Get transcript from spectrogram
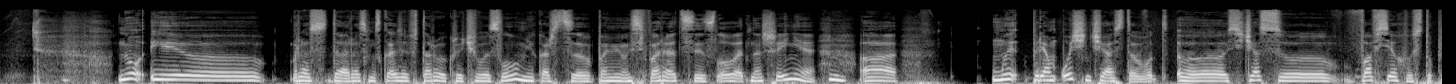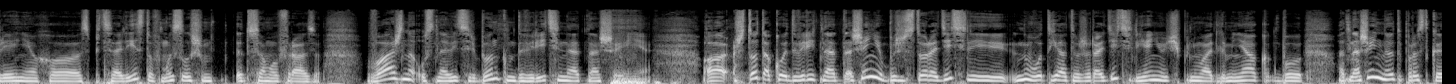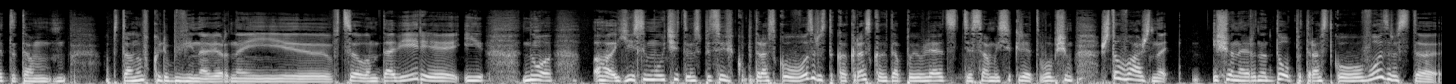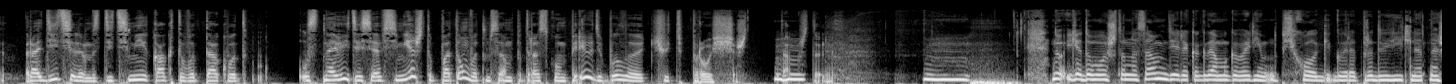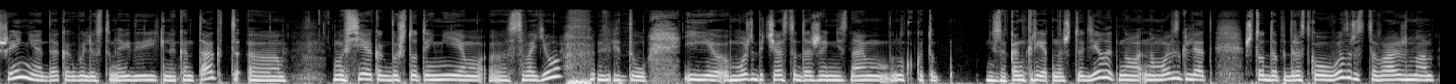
Ну и э, раз, да, раз мы сказали второе ключевое слово, мне кажется, помимо сепарации слова отношения, а, мы прям очень часто, вот э, сейчас э, во всех выступлениях э, специалистов мы слышим эту самую фразу. Важно установить с ребенком доверительные отношения. А что такое доверительные отношения? Большинство родителей, ну вот я тоже родитель, я не очень понимаю. Для меня как бы отношения, ну это просто какая-то там обстановка любви, наверное, и э, в целом доверие. И, но а, если мы учитываем специфику подросткового возраста, как раз когда появляются те самые секреты. В общем, что важно, еще, наверное, до подросткового возраста родителям с детьми как-то вот так вот установить себя в семье, чтобы потом в этом самом подростковом периоде было чуть проще. ш- Так, что ли? Ну, я думаю, что на самом деле, когда мы говорим, ну, психологи говорят про доверительные отношения, да, как бы или установить доверительный контакт, э, мы все как бы что-то имеем свое в виду, и, может быть, часто даже не знаем, ну, какой-то не знаю, конкретно, что делать, но, на мой взгляд, что до подросткового возраста важно,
